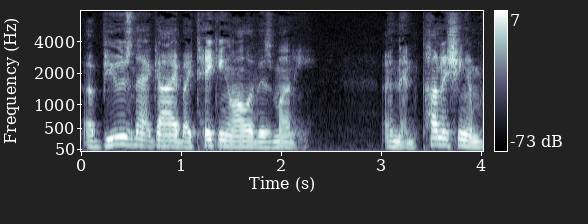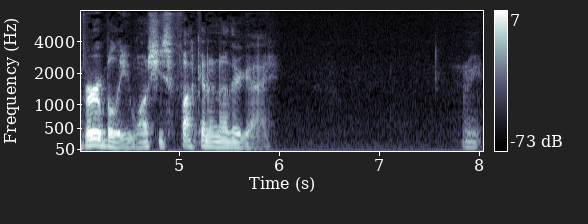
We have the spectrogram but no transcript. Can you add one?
abused that guy by taking all of his money and then punishing him verbally while she's fucking another guy. Right?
